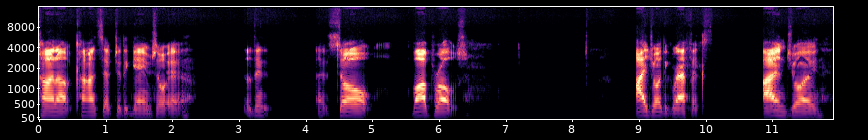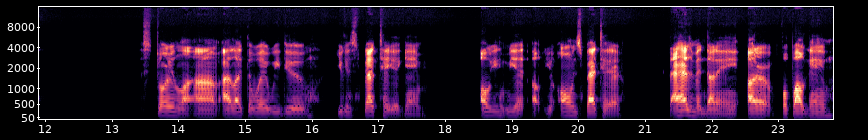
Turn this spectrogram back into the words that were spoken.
kind of concept to the game. So, uh, then, uh, so my pros. I enjoy the graphics. I enjoy storyline. Um, I like the way we do. You can spectate a game. Oh, you can be a, a, your own spectator. That hasn't been done in any other football game.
